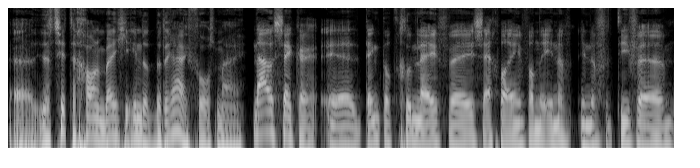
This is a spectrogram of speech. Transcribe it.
Uh, dat zit er gewoon een beetje in dat bedrijf volgens mij. Nou zeker. Uh, ik denk dat GroenLeven is echt wel een van de innovatieve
